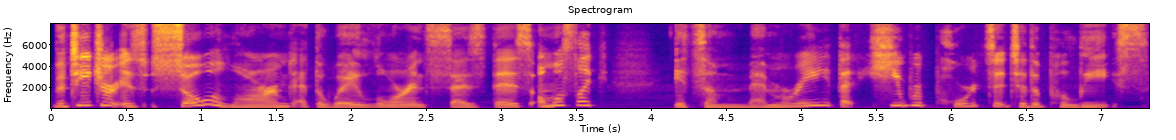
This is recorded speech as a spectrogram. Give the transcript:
The teacher is so alarmed at the way Lawrence says this, almost like it's a memory, that he reports it to the police.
